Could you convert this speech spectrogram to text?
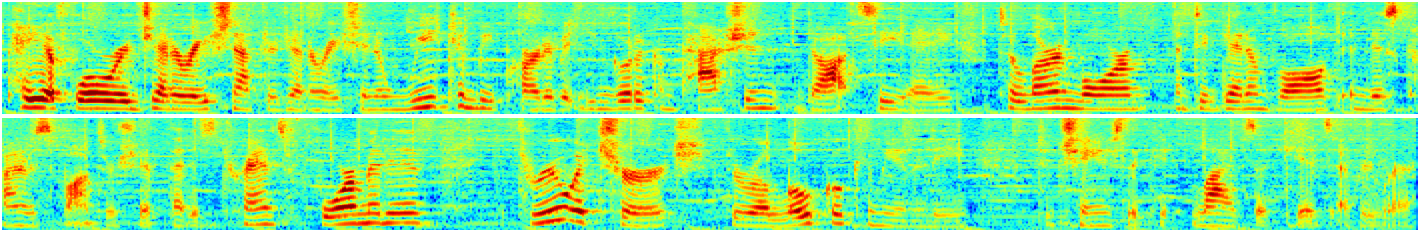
pay it forward generation after generation, and we can be part of it. You can go to compassion.ca to learn more and to get involved in this kind of sponsorship that is transformative through a church, through a local community, to change the lives of kids everywhere.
